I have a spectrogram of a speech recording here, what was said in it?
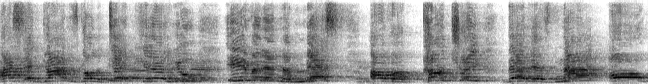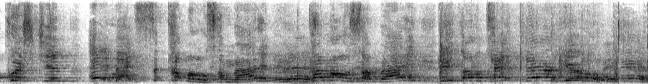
I said God is going to take Yes, care of you even in the midst of a country that is not all Christian. Amen. Come on, somebody. Amen. Come on, somebody. He's going to take care of you. Amen.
